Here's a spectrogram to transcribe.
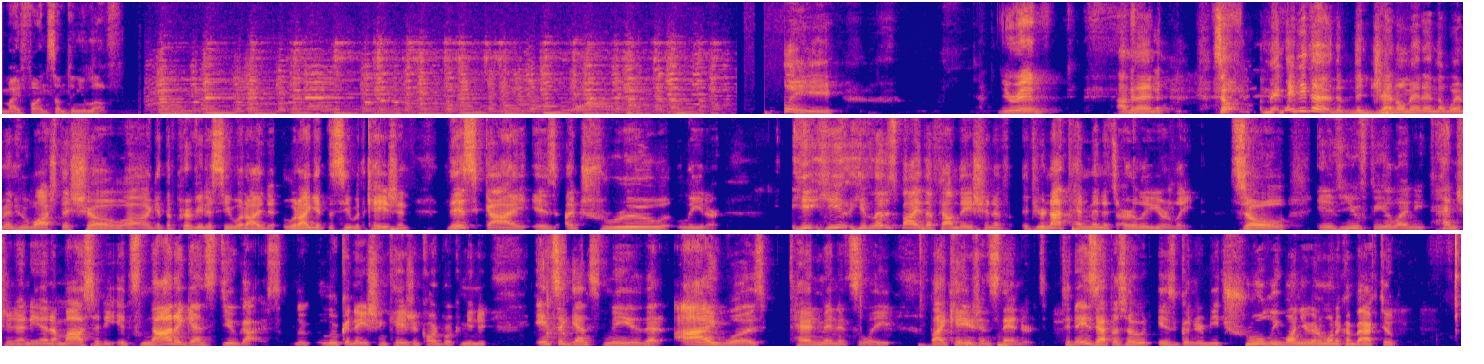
You might find something you love. Really? You're in. I'm in. So maybe the, the, the gentlemen and the women who watch this show uh, get the privy to see what I did, what I get to see with Cajun. This guy is a true leader. He he he lives by the foundation of if you're not 10 minutes early, you're late. So if you feel any tension, any animosity, it's not against you guys, Luka Nation, Cajun Cardboard Community. It's against me that I was 10 minutes late by Cajun standards. Today's episode is going to be truly one you're going to want to come back to.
